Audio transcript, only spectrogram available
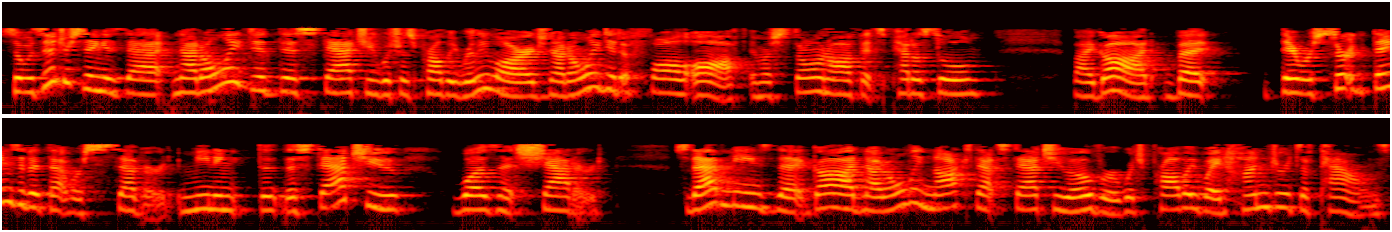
So what's interesting is that not only did this statue, which was probably really large, not only did it fall off and was thrown off its pedestal by God, but there were certain things of it that were severed, meaning the, the statue wasn't shattered. So that means that God not only knocked that statue over, which probably weighed hundreds of pounds,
